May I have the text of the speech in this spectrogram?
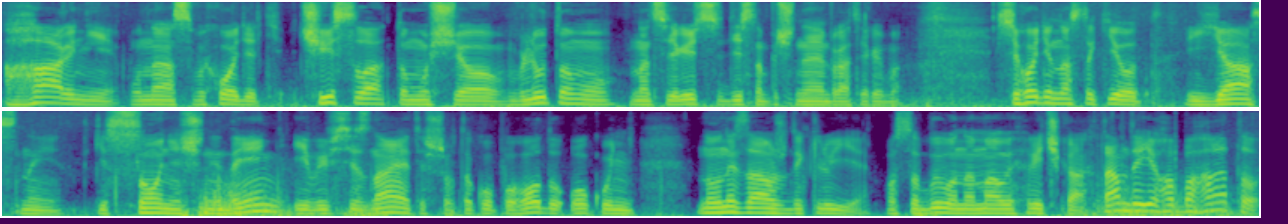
Гарні у нас виходять числа, тому що в лютому на цій річці дійсно починає брати риба. Сьогодні у нас такий от ясний, такий сонячний день, і ви всі знаєте, що в таку погоду окунь ну, не завжди клює, особливо на малих річках. Там, де його багато,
